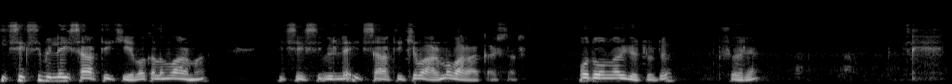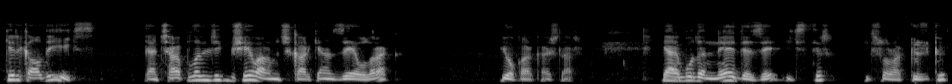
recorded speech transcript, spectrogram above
x eksi 1 ile x artı 2'ye. Bakalım var mı? X eksi 1 ile x artı 2 var mı? Var arkadaşlar. O da onları götürdü. Şöyle. Geri kaldı x. Yani çarpılabilecek bir şey var mı çıkarken z olarak? Yok arkadaşlar. Yani burada n de z x'tir. x olarak gözükür.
